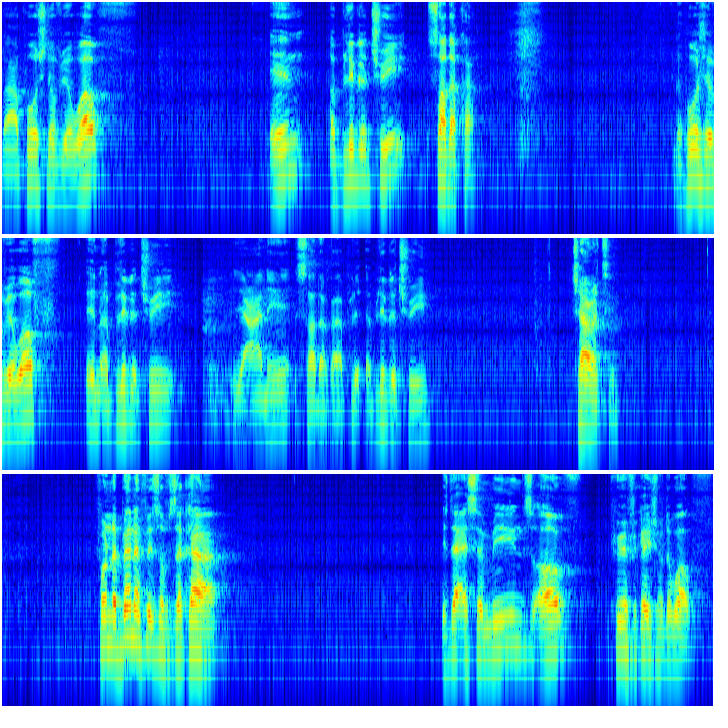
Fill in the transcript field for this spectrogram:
now a portion of your wealth, in obligatory sadaqah. The portion of your wealth in obligatory يعني صدقة obligatory charity. From the benefits of zakah is that it's a means of purification of the wealth.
